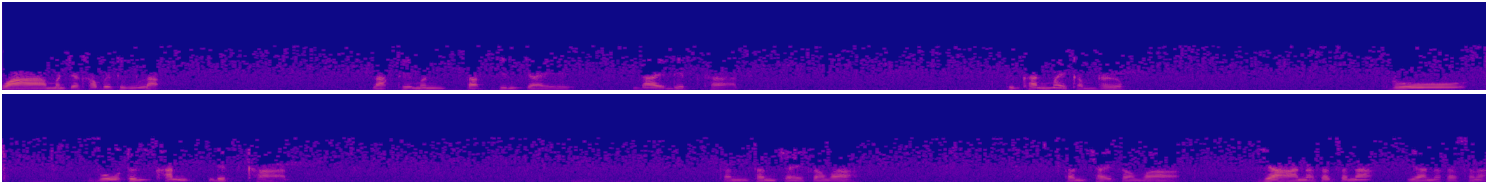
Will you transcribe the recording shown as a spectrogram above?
กว่ามันจะเข้าไปถึงหลัก หลักที่มันตัดสินใจได้เด็ดขาด ถึงขั้นไม่กำเริบ รู้รู้ถึงขั้นเด็ดขาด ท่านท่านใช้คำว่า ท่านใช้คำว่า ญาณทัศนะญาณทัศนะ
